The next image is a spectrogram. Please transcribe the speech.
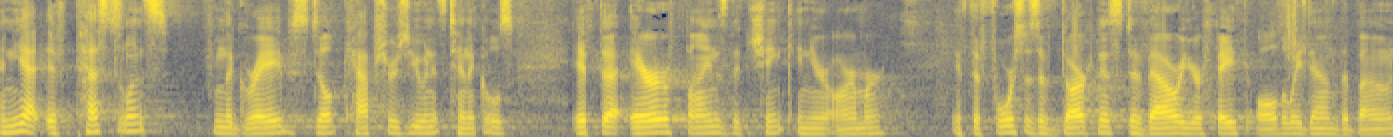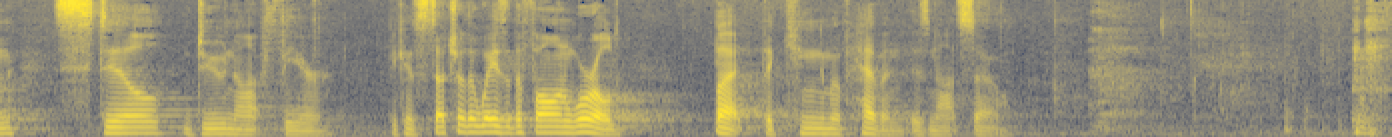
And yet, if pestilence from the grave still captures you in its tentacles, if the error finds the chink in your armor, if the forces of darkness devour your faith all the way down to the bone, still do not fear, because such are the ways of the fallen world, but the kingdom of heaven is not so.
